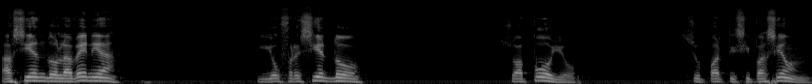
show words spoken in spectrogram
haciendo la venia y ofreciendo su apoyo, su participación.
